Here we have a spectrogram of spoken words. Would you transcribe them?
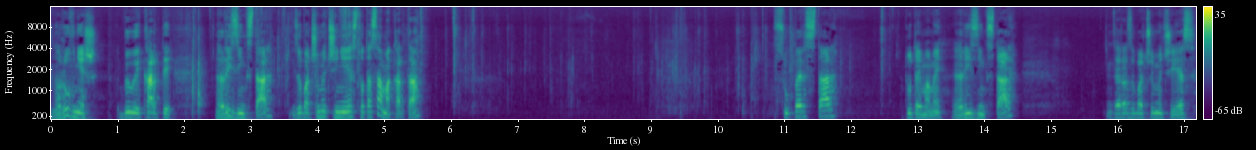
również były karty Rising Star. I zobaczymy, czy nie jest to ta sama karta. Superstar. Tutaj mamy Rising Star. Zaraz zobaczymy, czy jest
